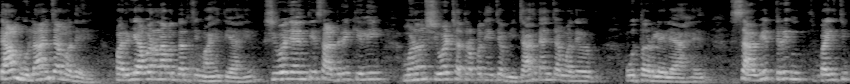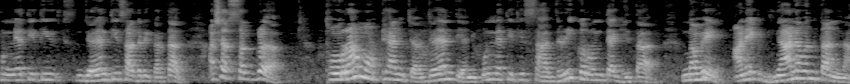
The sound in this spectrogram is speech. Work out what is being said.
त्या मुलांच्यामध्ये पर्यावरणाबद्दलची माहिती आहे. शिवजयंती साजरी केली म्हणून शिवछत्रपतींचे विचार त्यांच्यामध्ये उतरलेले आहेत. सावित्रीबाईची पुण्यतिथी जयंती साजरी करतात. अशा सगळं थोरा मोठ्यांच्या जयंती आणि पुण्यतिथी साजरी करून त्या घेतात. नव्हे अनेक ज्ञानवंतांना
